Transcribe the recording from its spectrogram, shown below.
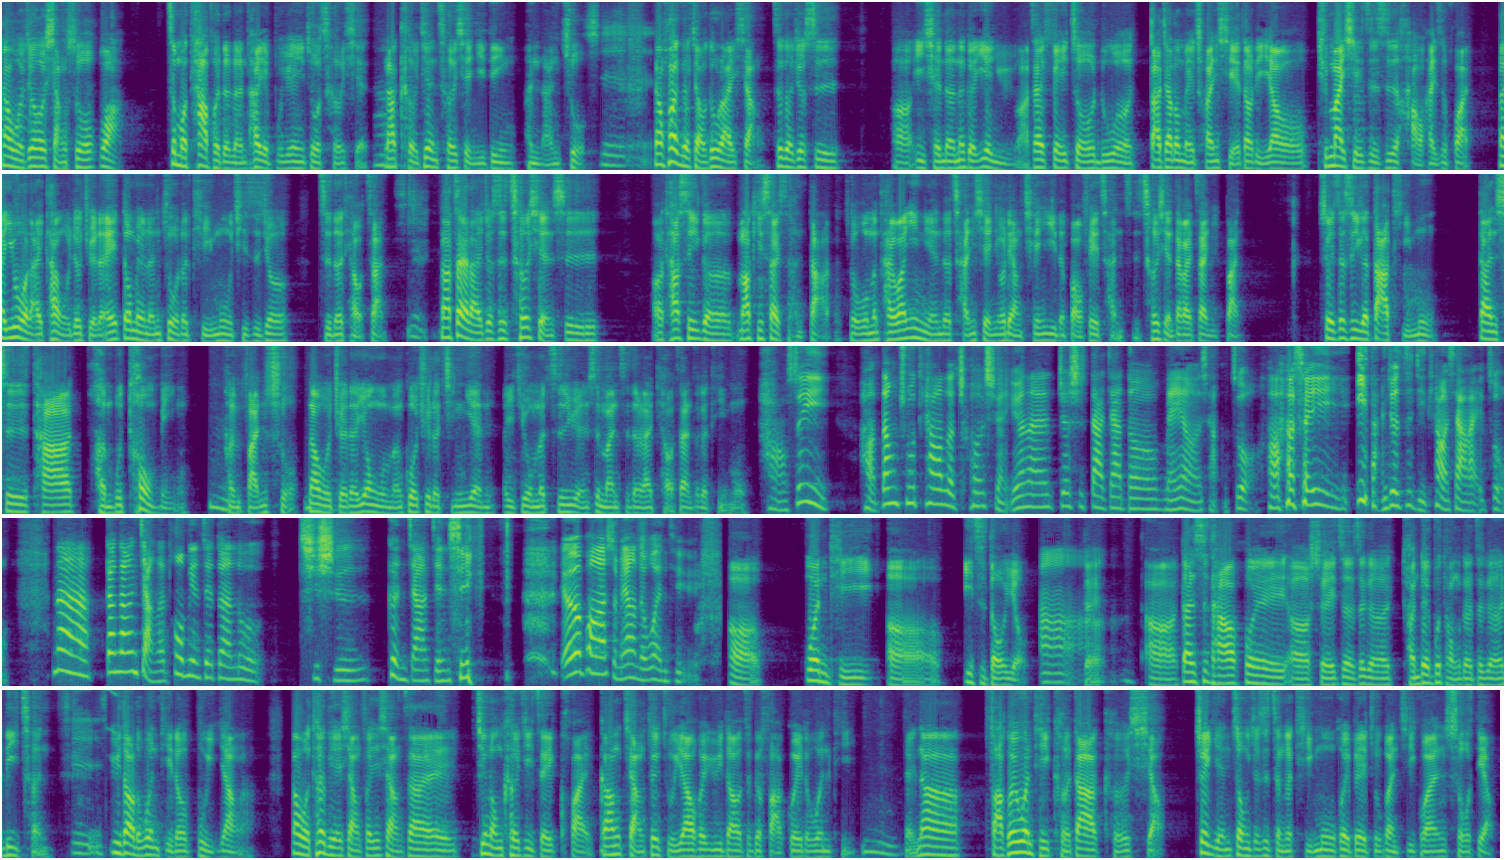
那我就想说，哇，这么 top 的人他也不愿意做车险，嗯那可见车险一定很难做。是那换个角度来想，这个就是啊、呃以前的那个谚语嘛，在非洲如果大家都没穿鞋，到底要去卖鞋子是好还是坏？那以我来看，我就觉得，哎，都没人做的题目，其实就值得挑战。是，那再来就是车险是，啊、它是一个 market size 很大的，就我们台湾一年的产险有两千亿的保费产值，车险大概占一半，所以这是一个大题目，但是它很不透明，嗯很繁琐。那我觉得用我们过去的经验以及我们的资源是蛮值得来挑战这个题目。好，所以好，当初挑了车险，原来就是大家都没有想做哈，所以一凡就自己跳下来做。那刚刚讲的后面这段路，其实更加艰辛，有没有碰到什么样的问题呃，问题呃一直都有啊？对啊、但是它会呃随着这个团队不同的这个历程，是遇到的问题都不一样啊。那我特别想分享在金融科技这一块，刚刚讲最主要会遇到这个法规的问题。嗯对，那法规问题可大可小，最严重就是整个题目会被主管机关收掉。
